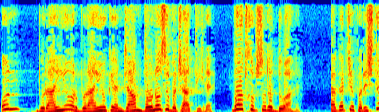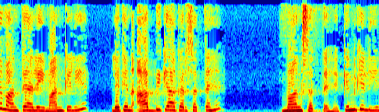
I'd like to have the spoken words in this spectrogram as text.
ان برائیوں اور برائیوں کے انجام دونوں سے بچاتی ہے۔ بہت خوبصورت دعا ہے۔ اگرچہ فرشتے مانگتے ہیں ایمان کے لیے، لیکن آپ بھی کیا کر سکتے ہیں؟ مانگ سکتے ہیں کن کے لیے؟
